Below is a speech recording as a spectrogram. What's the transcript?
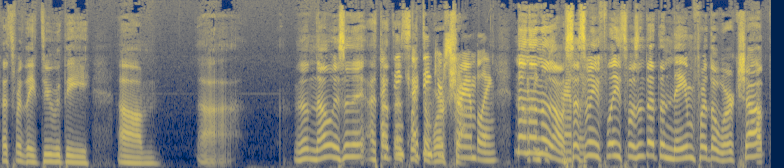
that's where they do the um Uh, no, no, isn't it? I thought I think that's like I think the you're workshop. scrambling. No, no, no, no. Sesame Place wasn't that the name for the workshop?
